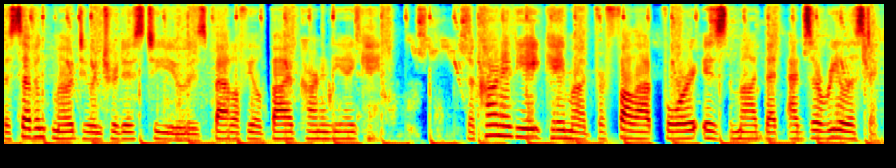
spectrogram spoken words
The seventh mode to introduce to you is Battlefield 5 Kar98 AK. The Kar98 AK mod for Fallout 4 is the mod that adds a realistic,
